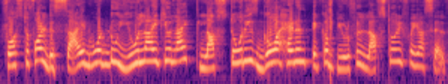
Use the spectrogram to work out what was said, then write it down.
First of all, decide what do you like. You like love stories. Go ahead and pick a beautiful love story for yourself.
